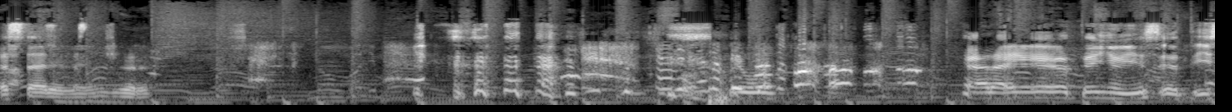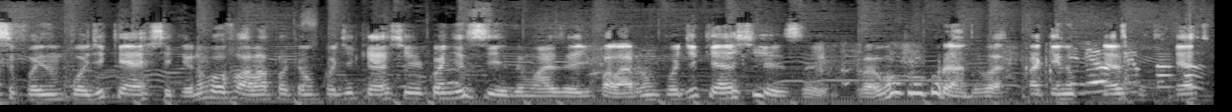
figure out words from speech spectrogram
É sério, mesmo, juro. Cara, eu tenho isso. Eu, isso foi num podcast que eu não vou falar porque é um podcast conhecido, mas aí falaram num podcast isso. Vamos procurando, pra quem não conhece o podcast.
